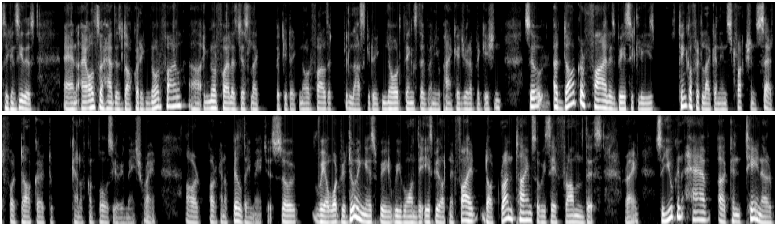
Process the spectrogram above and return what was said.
So you can see this. And I also have this Docker ignore file. Uh, ignore file is just like the Git ignore files. It will ask you to ignore things that when you package your application. So mm-hmm. a Docker file is basically, think of it like an instruction set for Docker to kind of compose your image, right? Or, or kind of build the images. So we are, what we're doing is we, we want the ASP.NET 5.runtime. So we say from this, right? So you can have a container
